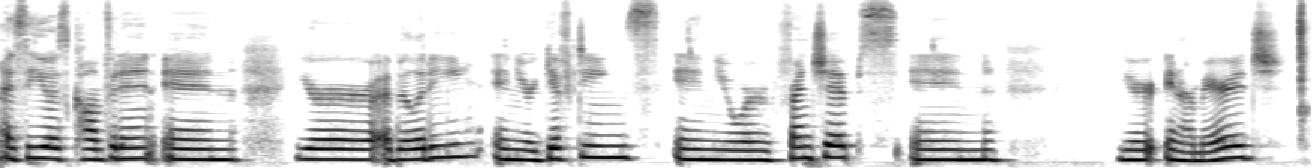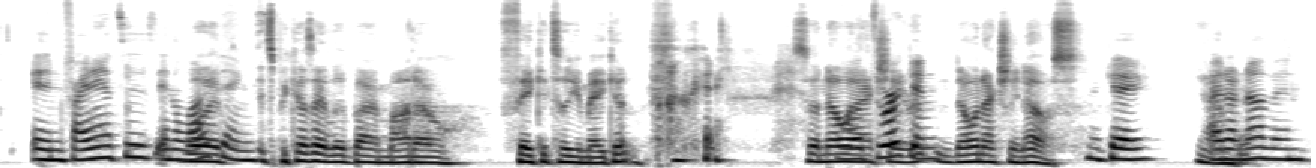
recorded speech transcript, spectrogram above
I see you as confident in your ability, in your giftings, in your friendships, in your in our marriage, in finances, in a lot of I've- things. it's because I live by a motto: "Fake it till you make it." Okay. So no Well, one actually, working. no one actually knows. Okay. Yeah. I don't know then.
